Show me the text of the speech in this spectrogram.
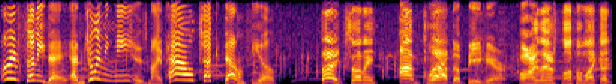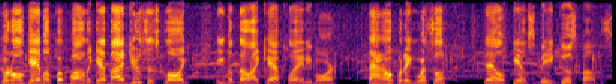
I'm Sunny Day, and joining me is my pal Chuck Downfield. Thanks, Sunny. I'm glad to be here. Boy, there's nothing like a good old game of football to get my juices flowing, even though I can't play anymore. That opening whistle still gives me goosebumps.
